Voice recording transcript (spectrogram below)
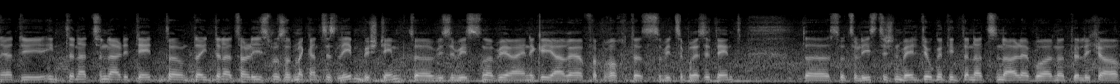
Ja, die Internationalität und der Internationalismus hat mein ganzes Leben bestimmt. Äh, wie Sie wissen, habe ich einige Jahre verbracht als Vizepräsident der Sozialistischen Weltjugendinternationale, war natürlich auch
